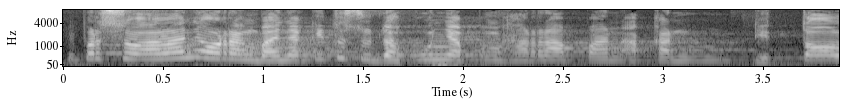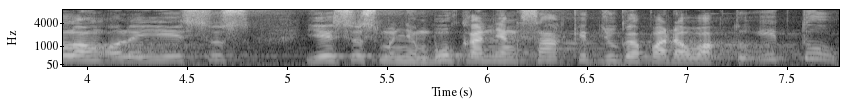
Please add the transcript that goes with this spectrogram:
Persoalannya orang banyak itu sudah punya pengharapan akan ditolong oleh Yesus. Yesus menyembuhkan yang sakit juga pada waktu itu.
